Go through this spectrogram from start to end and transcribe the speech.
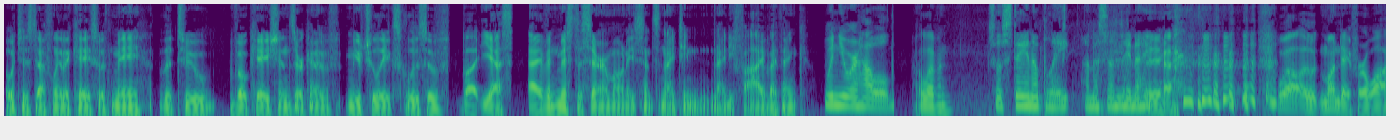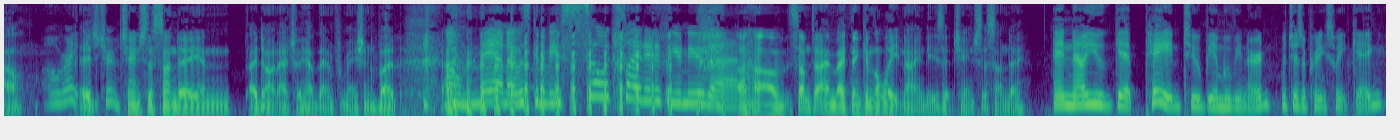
which is definitely the case with me. The two vocations are kind of mutually exclusive. But yes, I haven't missed a ceremony since 1995, I think. When you were how old? 11. So staying up late on a Sunday night. Yeah. well, it was Monday for a while. Oh, right. That's it true. changed to Sunday, and I don't actually have that information. But Oh man, I was going to be so excited if you knew that. um, sometime I think in the late '90s, it changed to Sunday. And now you get paid to be a movie nerd, which is a pretty sweet gig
